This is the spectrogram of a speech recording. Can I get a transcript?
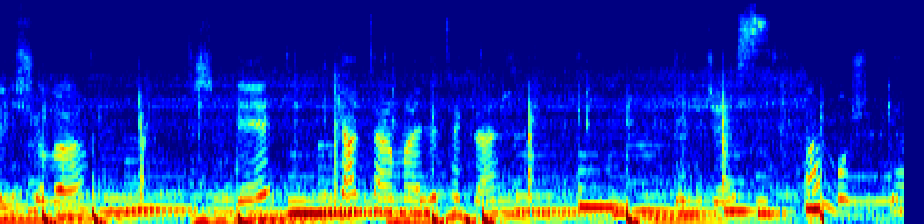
Dönüş yolu. Şimdi iki aktarmayla tekrar döneceğiz. Var boşluk ya?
